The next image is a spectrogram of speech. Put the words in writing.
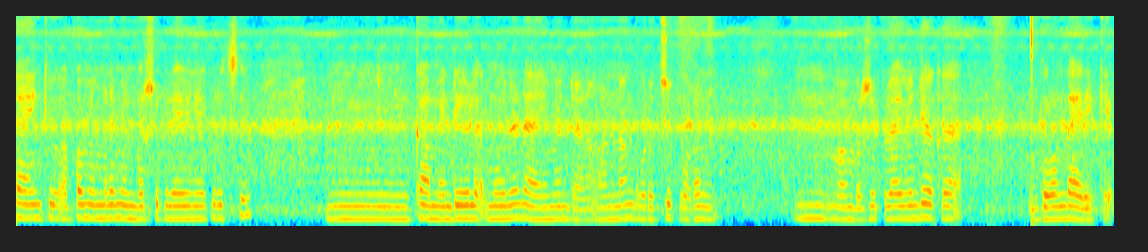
Thank you. അപ്പം നമ്മുടെ മെമ്പർഷിപ്പ് ലൈവിനെ കുറിച്ച് കമന്റുകൾ മൂല ഡയമണ്ടാണ് വണ്ണം കുറച്ച് കുറഞ്ഞു. മെമ്പർഷിപ്പ് ലൈവിന്റെ ഒക്കെ ഇതുകൊണ്ടായിരിക്കും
